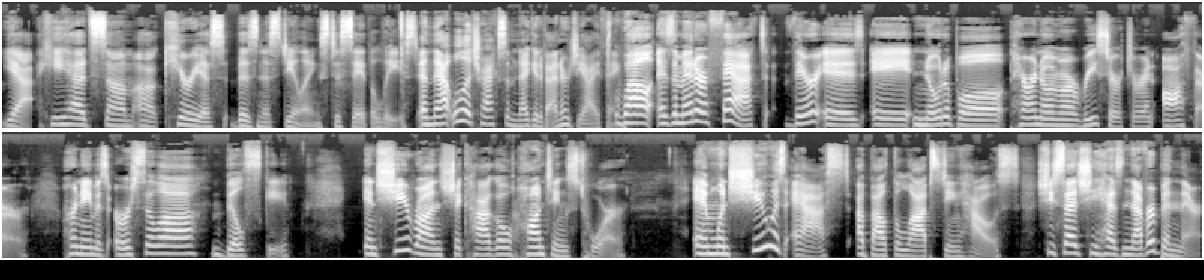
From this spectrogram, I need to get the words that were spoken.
yeah, he had some uh, curious business dealings, to say the least. And that will attract some negative energy, I think. Well, as a matter of fact, there is a notable paranormal researcher and author. Her name is Ursula Bielski, and she runs Chicago Hauntings Tour. And when she was asked about the Lobstein house, she said she has never been there,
